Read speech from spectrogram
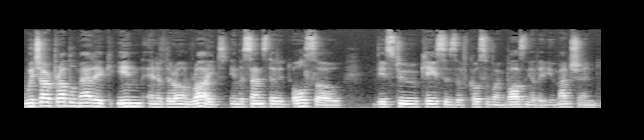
which are problematic in and of their own right, in the sense that it also, these two cases of Kosovo and Bosnia that you mentioned,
